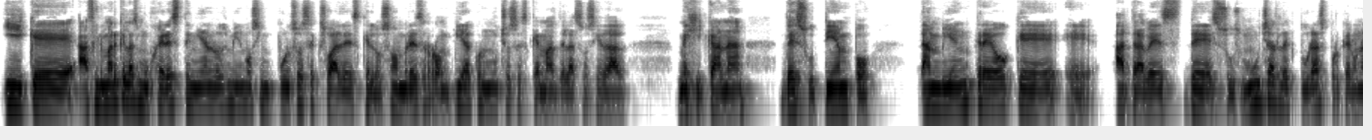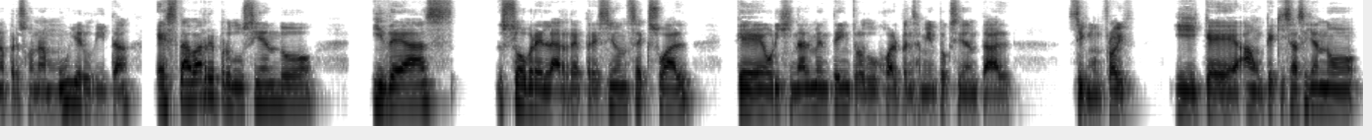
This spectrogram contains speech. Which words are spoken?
y que afirmar que las mujeres tenían los mismos impulsos sexuales que los hombres rompía con muchos esquemas de la sociedad mexicana de su tiempo. También creo que eh, a través de sus muchas lecturas, porque era una persona muy erudita, estaba reproduciendo ideas sobre la represión sexual que originalmente introdujo al pensamiento occidental Sigmund Freud y que aunque quizás ella no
